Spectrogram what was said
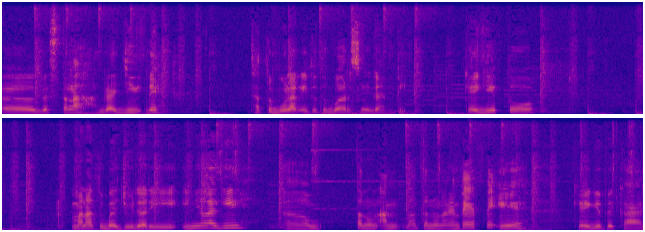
uh, setengah gaji deh. Satu bulan itu tuh gue harus ngeganti. Kayak gitu mana tuh baju dari ini lagi um, tenunan tenunan NTT ya kayak gitu kan.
